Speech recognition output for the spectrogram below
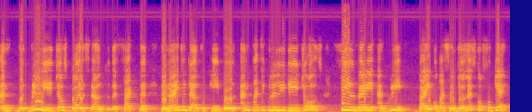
And what really just boils down to the fact that the Niger Delta people, and particularly the Ijaws, feel very aggrieved by Obasanjo. Let's not forget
